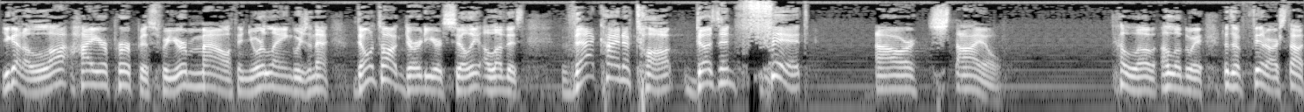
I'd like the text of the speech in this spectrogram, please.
You got a lot higher purpose for your mouth and your language than that. Don't talk dirty or silly. I love this. That kind of talk doesn't fit our style. I love, I love the way it doesn't fit our style.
